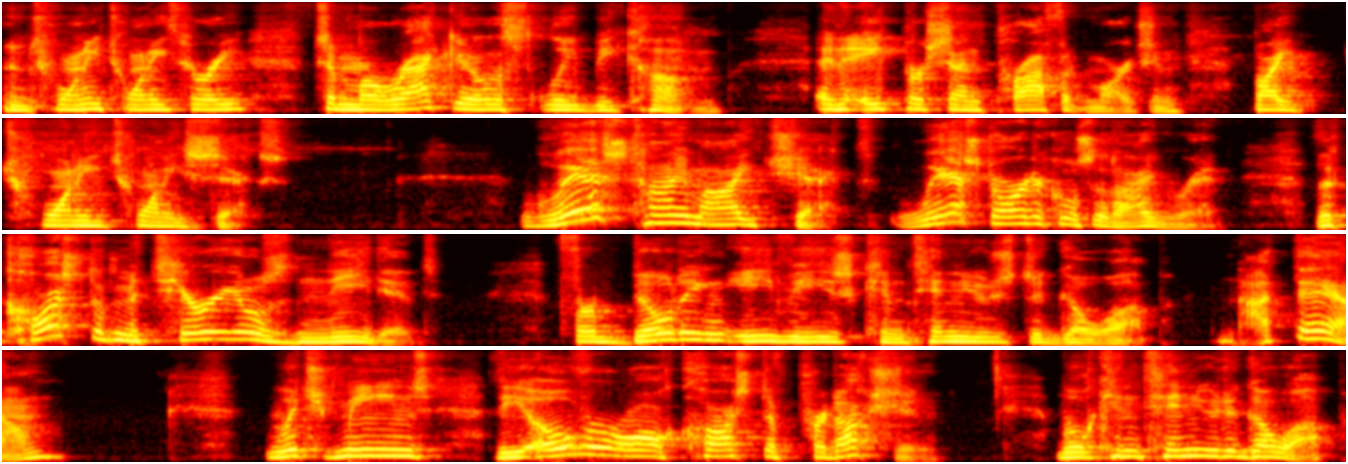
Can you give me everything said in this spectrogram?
in 2023 to miraculously become an 8% profit margin by 2026. Last time I checked, last articles that I read, the cost of materials needed for building EVs continues to go up, not down, which means the overall cost of production will continue to go up,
